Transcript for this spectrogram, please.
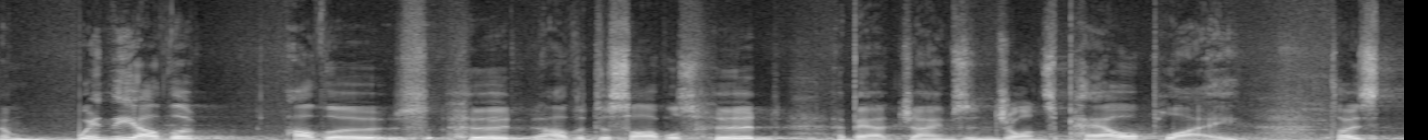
And when the other others heard, other disciples heard about James and John's power play, those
